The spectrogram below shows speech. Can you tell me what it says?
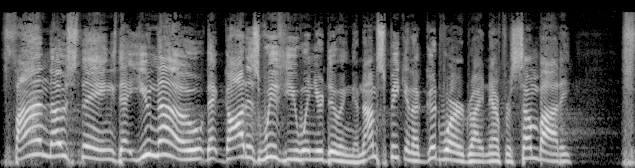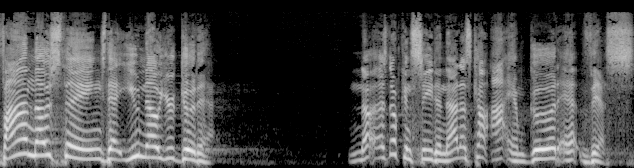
Find those things that you know that God is with you when you're doing them. Now, I'm speaking a good word right now for somebody. Find those things that you know you're good at. No, there's no conceit in that. That's kind of, I am good at this.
